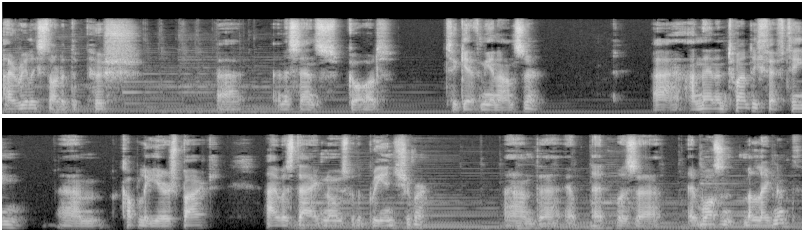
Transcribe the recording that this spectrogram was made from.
I really started to push, uh, in a sense, God to give me an answer. Uh, and then in 2015, um, a couple of years back, I was diagnosed with a brain tumour, and uh, it, it, was uh, it wasn't malignant;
